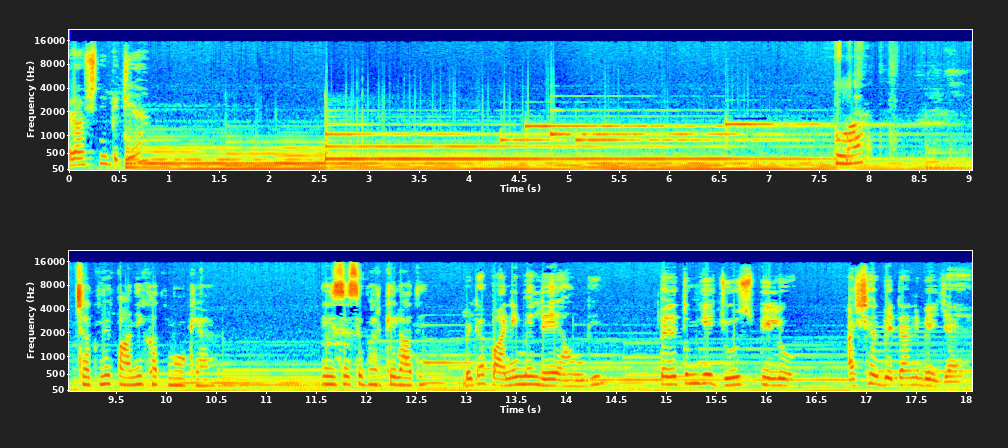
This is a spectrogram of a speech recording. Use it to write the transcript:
रोशनी बिटिया। बुआ जग में पानी खत्म हो गया है। प्लीज़ इसे भर के ला दे। बेटा पानी में ले आऊँगी। पहले तुम ये जूस पी लो। अशर बेटा ने भेजा है।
